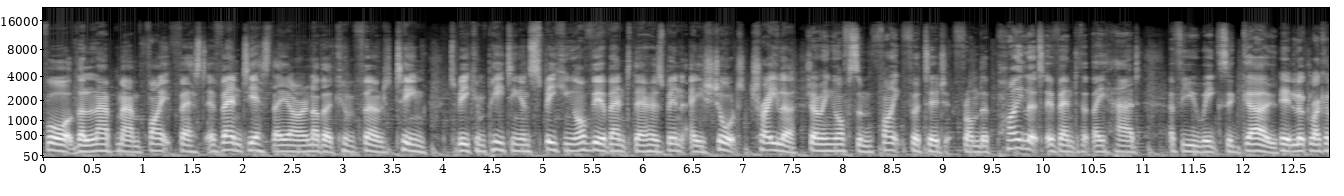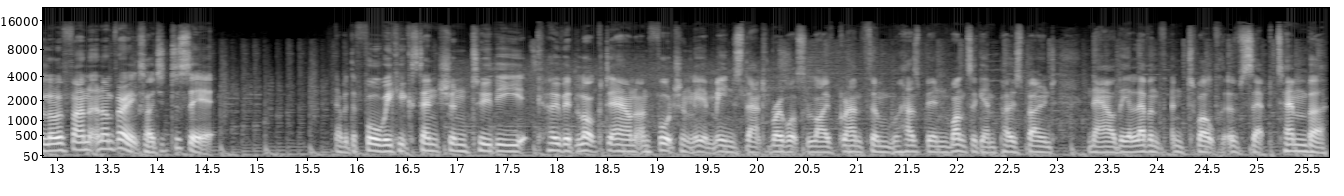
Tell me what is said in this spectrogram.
for the Labman Fight Fest event. Yes, they are another confirmed team to be competing. And speaking of the event, there has been a short trailer showing off some fight footage from the pilot event that they had a few weeks ago. It looked like a lot of fun, and I'm very excited to see it. Now, with the four week extension to the COVID lockdown, unfortunately, it means that Robots Live Grantham has been once again postponed now the 11th and 12th of September.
